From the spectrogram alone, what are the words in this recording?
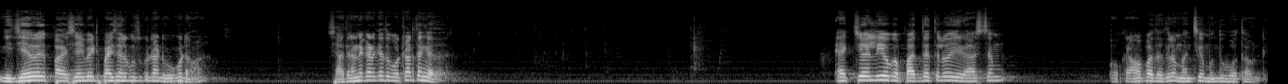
నీ జేబు ప- చేయబెట్టి పైసలు కూర్చుకుంటా నువ్వుకుంటావా సాధారణ కడితే కొట్లాడతాం కదా. యాక్చువల్లీ ఒక పద్ధతిలో ఈ రాష్ట్రం ఒక క్రమ పద్ధతిలో మంచిగా ముందుకు పోతూ ఉంది.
